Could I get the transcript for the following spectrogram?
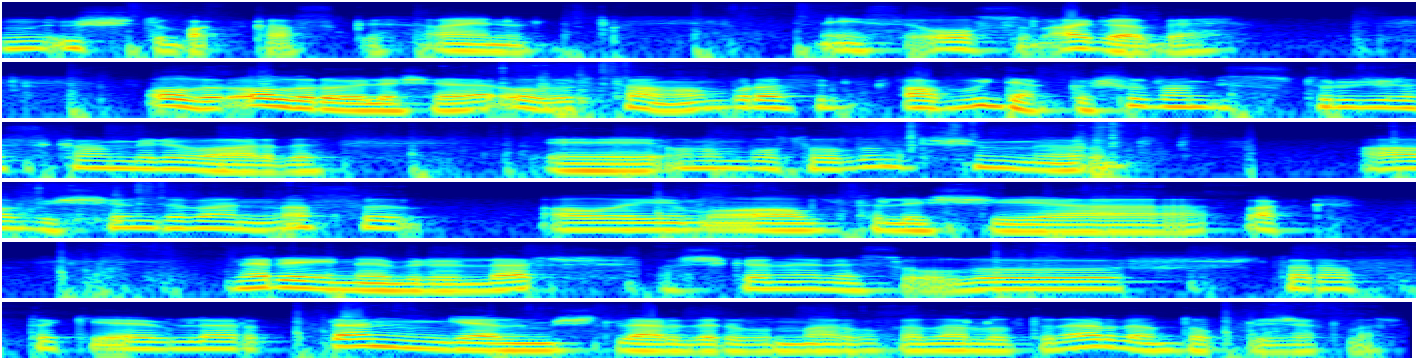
Bunun 3'tü bak kaskı. Aynen. Neyse olsun aga be. Olur olur öyle şeyler olur tamam burası Aa, bir dakika şuradan bir susturucuyla sıkan biri vardı ee, onun bot olduğunu düşünmüyorum Abi şimdi ben nasıl alayım o altı leşi ya bak Nereye inebilirler başka neresi olur Şu taraftaki evlerden gelmişlerdir bunlar bu kadar loot'u nereden toplayacaklar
